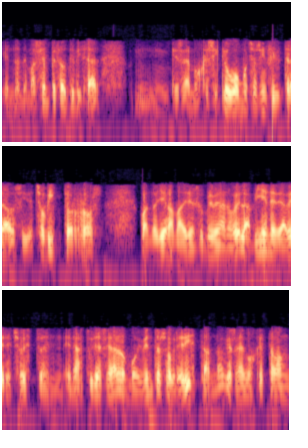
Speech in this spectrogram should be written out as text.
en donde más se empezó a utilizar, mm, que sabemos que sí que hubo muchos infiltrados y de hecho Víctor Ross cuando llega a Madrid en su primera novela, viene de haber hecho esto en, Asturias, eran los movimientos obreristas, ¿no? que sabemos que estaban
